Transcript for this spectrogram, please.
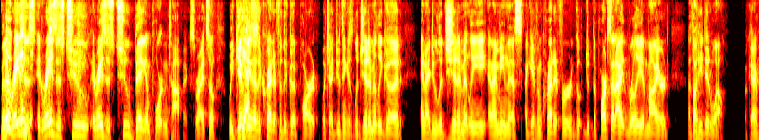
But it Luke, in raises it raises two it raises two big important topics, right? So we give Yes. Dana the credit for the good part, which I do think is legitimately good, and I do legitimately, and I mean this, I give him credit for go- the parts that I really admired. I thought he did well. Okay,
